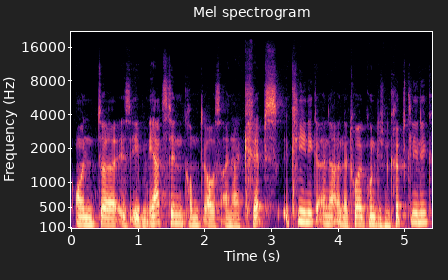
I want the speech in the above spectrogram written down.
und äh, ist eben Ärztin, kommt aus einer Krebsklinik, einer naturerkundlichen Krebsklinik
